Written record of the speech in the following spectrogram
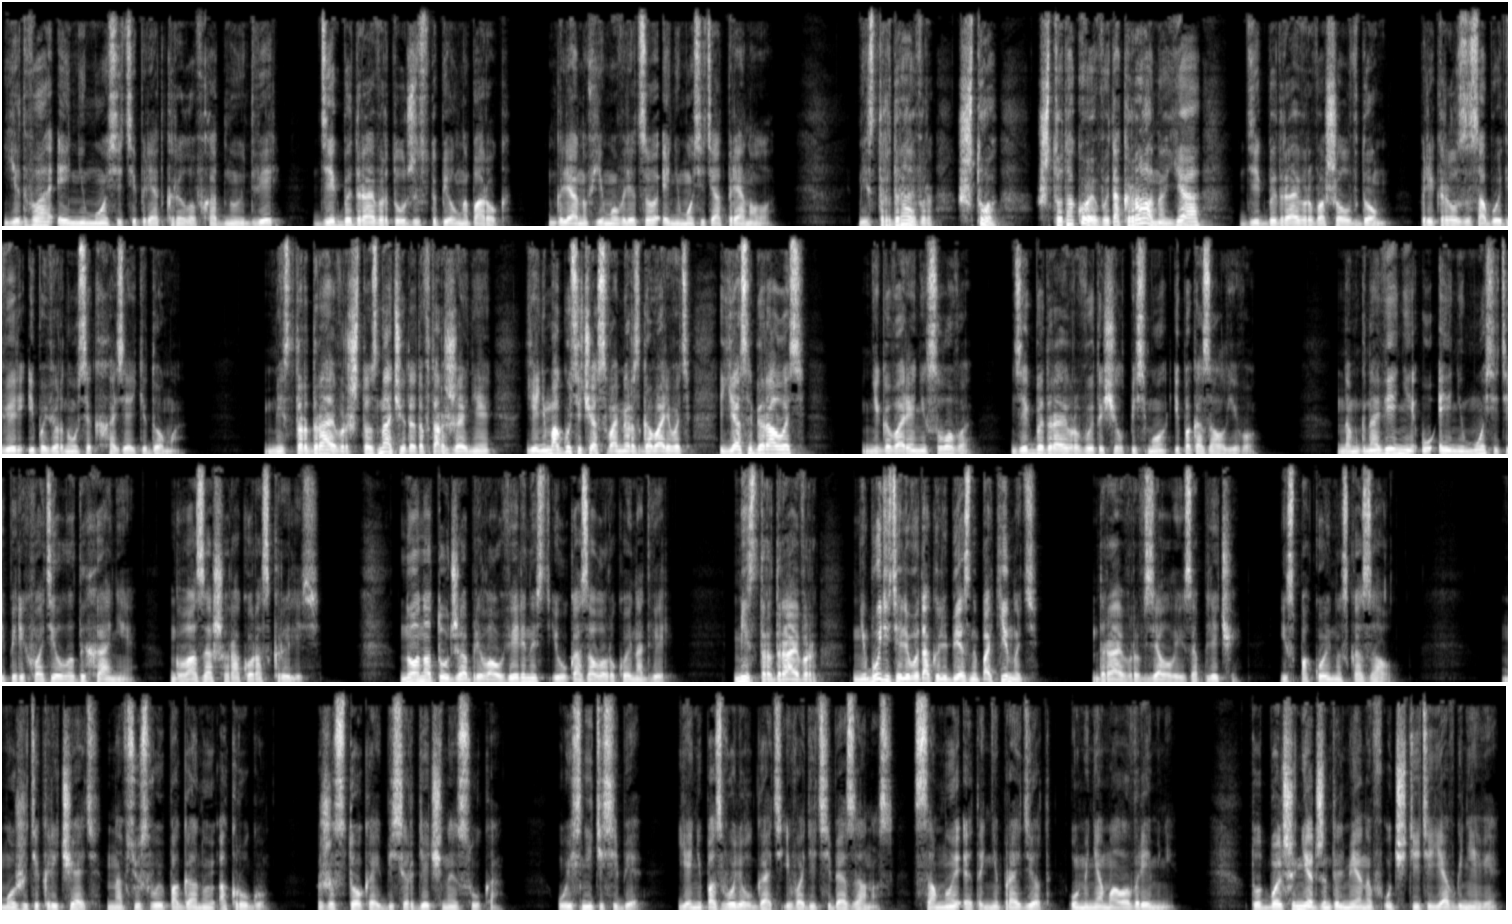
Едва Энни Мосити приоткрыла входную дверь, Дигби Драйвер тут же ступил на порог. Глянув ему в лицо, Энни Мосити отпрянула. «Мистер Драйвер, что? Что такое? Вы так рано! Я...» Дигби Драйвер вошел в дом, прикрыл за собой дверь и повернулся к хозяйке дома. «Мистер Драйвер, что значит это вторжение? Я не могу сейчас с вами разговаривать. Я собиралась...» Не говоря ни слова, Дигби Драйвер вытащил письмо и показал его. На мгновение у Энни Мосити перехватило дыхание, глаза широко раскрылись. Но она тут же обрела уверенность и указала рукой на дверь. «Мистер Драйвер, не будете ли вы так любезны покинуть?» Драйвер взял ее за плечи и спокойно сказал. «Можете кричать на всю свою поганую округу. Жестокая, бессердечная сука. Уясните себе, я не позволил лгать и водить себя за нос. Со мной это не пройдет, у меня мало времени. Тут больше нет джентльменов, учтите, я в гневе.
